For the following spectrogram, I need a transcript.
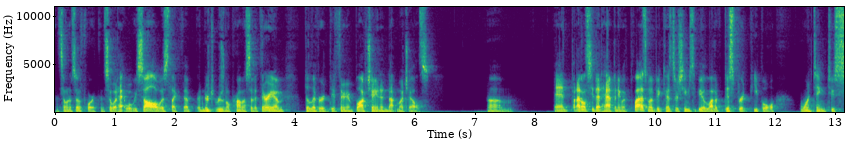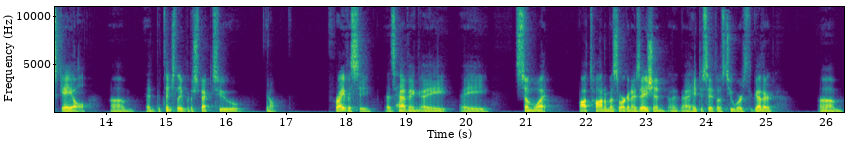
and so on and so forth. And so what, ha- what we saw was like the original promise of Ethereum delivered the Ethereum blockchain and not much else. Um, and but I don't see that happening with Plasma because there seems to be a lot of disparate people wanting to scale, um, and potentially with respect to you know privacy as having a a somewhat autonomous organization. I, I hate to say those two words together. Um,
